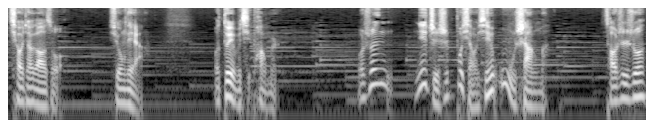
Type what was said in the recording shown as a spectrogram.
悄悄告诉我：“兄弟啊，我对不起胖妹儿。”我说：“你只是不小心误伤嘛。”曹师说：“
